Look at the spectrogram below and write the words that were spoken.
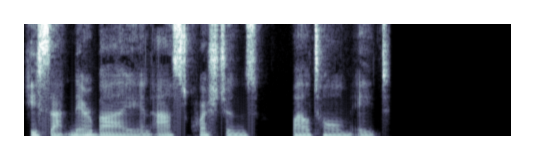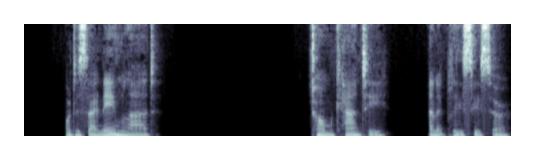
he sat nearby and asked questions while Tom ate. What is thy name, lad? Tom Canty, an it please thee, sir.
